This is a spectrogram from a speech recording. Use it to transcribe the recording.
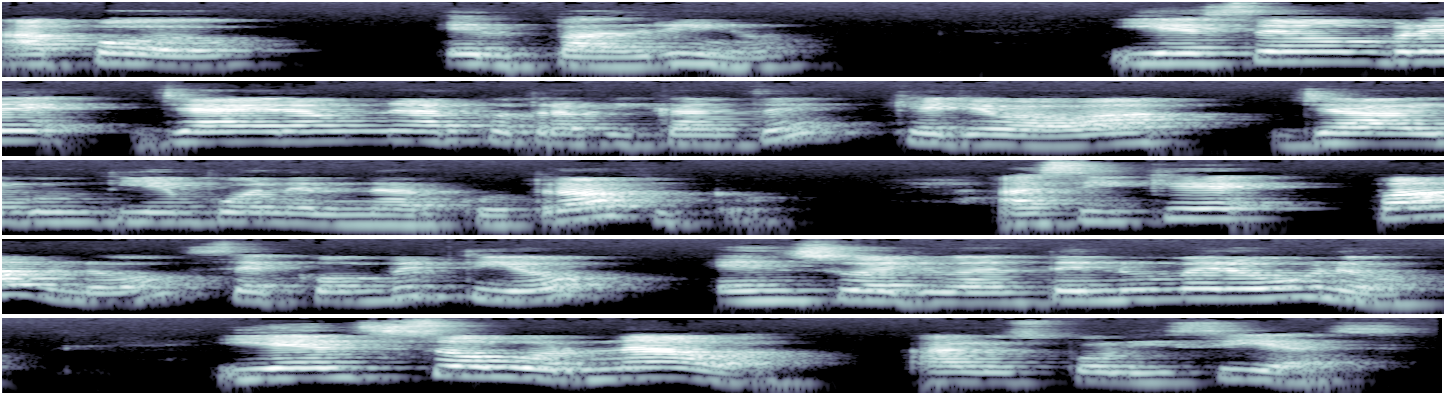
apodo, el padrino. Y este hombre ya era un narcotraficante que llevaba ya algún tiempo en el narcotráfico. Así que Pablo se convirtió en su ayudante número uno y él sobornaba a los policías.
